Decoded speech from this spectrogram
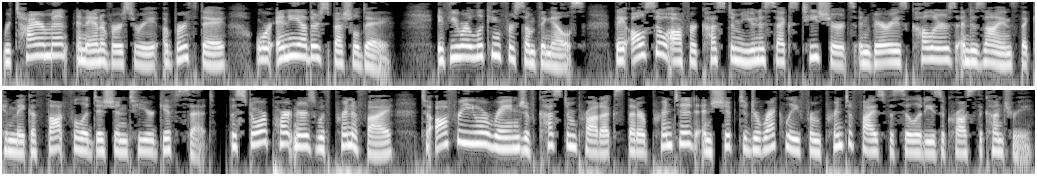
retirement, an anniversary, a birthday, or any other special day. If you are looking for something else, they also offer custom unisex t shirts in various colors and designs that can make a thoughtful addition to your gift set. The store partners with Printify to offer you a range of custom products that are printed and shipped directly from Printify's facilities across the country.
